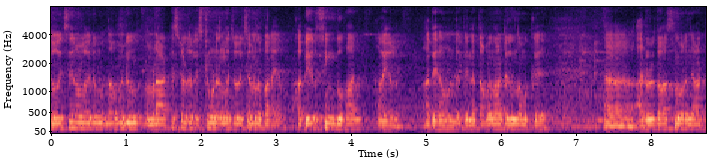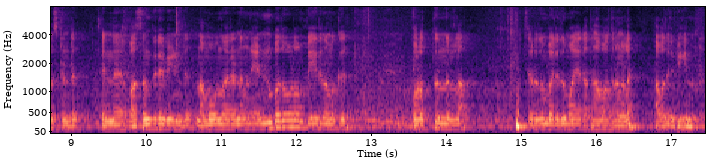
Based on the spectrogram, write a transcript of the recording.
ചോദിച്ചതിനുള്ള ഒരു ഒരു നമ്മുടെ ആർട്ടിസ്റ്റുകളുടെ ലിസ്റ്റ് കൂടെ നിങ്ങൾ ചോദിച്ചതെന്ന് പറയാം. കബീർ സിംഗ് ദുഹാൻ അറിയാലോ? അദ്ദേഹമുണ്ട് പിന്നെ തമിഴ്നാട്ടിൽ നമുക്ക് അരുൾദാസ് എന്ന് പറഞ്ഞ ആർട്ടിസ്റ്റ് ഉണ്ട്. പിന്നെ വസന്ത് രവി ഉണ്ട്. നമോ നാരായണൻ. അങ്ങനെ എൺപതോളം പേര് നമുക്ക് പുറത്തുനിന്നുള്ള ചെറുതും വലുതുമായ കഥാപാത്രങ്ങളെ അവതരിപ്പിക്കുന്നുണ്ട്.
